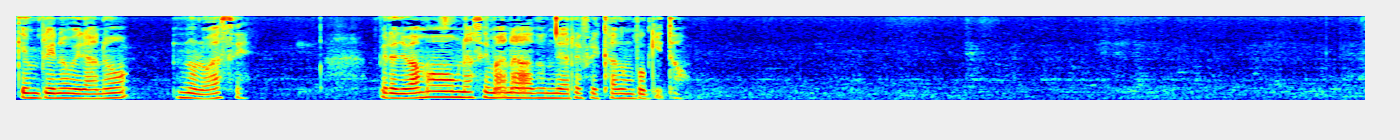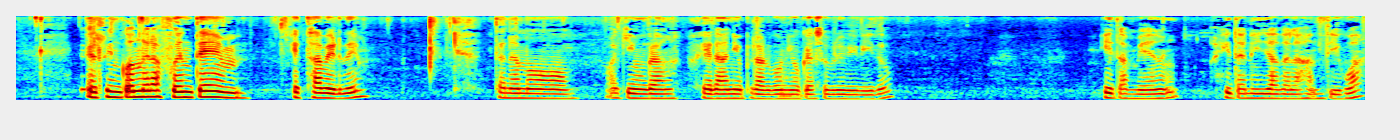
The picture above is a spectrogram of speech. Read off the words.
Que en pleno verano no lo hace. Pero llevamos una semana donde ha refrescado un poquito. El rincón de la fuente está verde. Tenemos aquí un gran geranio pelargonio que ha sobrevivido. Y también gitanillas de las antiguas.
